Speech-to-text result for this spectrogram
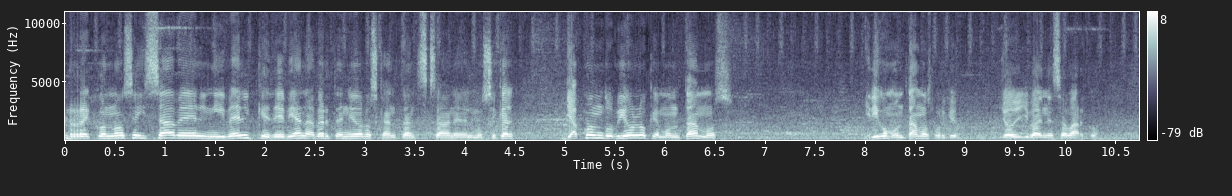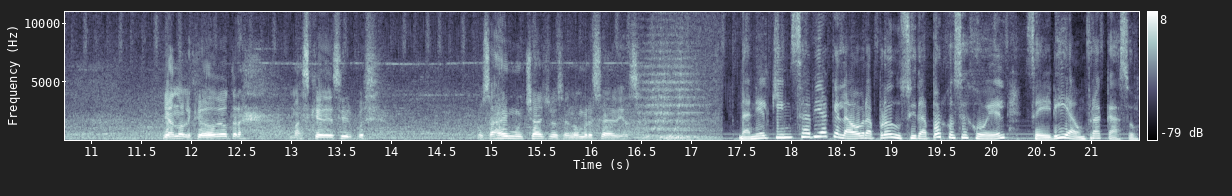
reconoce y sabe el nivel que debían haber tenido los cantantes que estaban en el musical. Ya cuando vio lo que montamos, y digo montamos porque yo iba en ese barco, ya no le quedó de otra más que decir, pues, pues hay muchachos, en nombre sea de Dios. Daniel Kim sabía que la obra producida por José Joel se iría a un fracaso.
